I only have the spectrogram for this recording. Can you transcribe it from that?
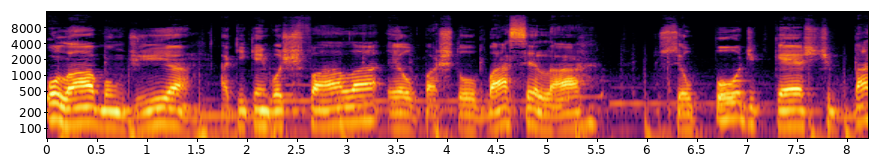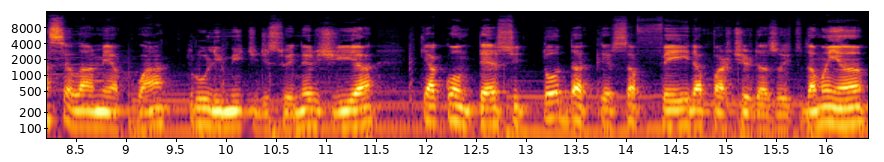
Olá, bom dia. Aqui quem vos fala é o pastor Bacelar, do seu podcast Bacelar 64, Limite de Sua Energia, que acontece toda terça-feira a partir das 8 da manhã,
